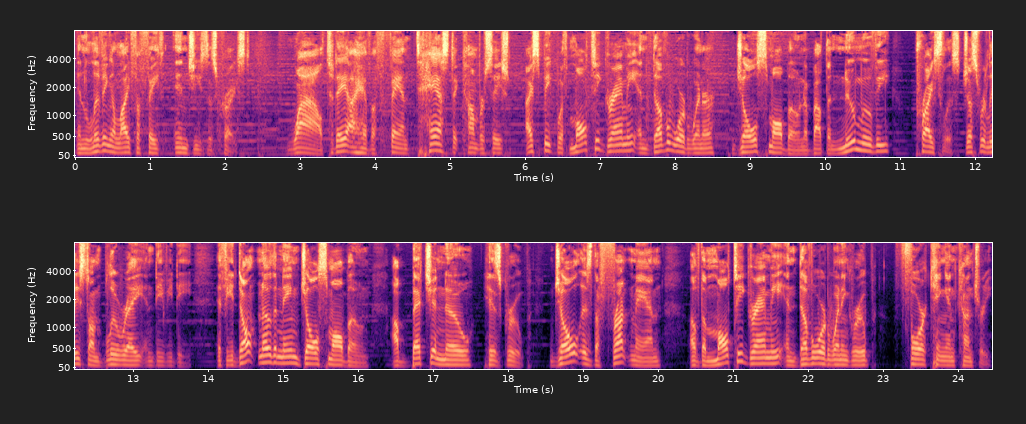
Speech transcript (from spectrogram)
and living a life of faith in Jesus Christ. Wow, today I have a fantastic conversation. I speak with multi Grammy and Dove Award winner Joel Smallbone about the new movie Priceless, just released on Blu ray and DVD. If you don't know the name Joel Smallbone, I'll bet you know his group. Joel is the front man of the multi Grammy and Dove Award winning group For King and Country.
